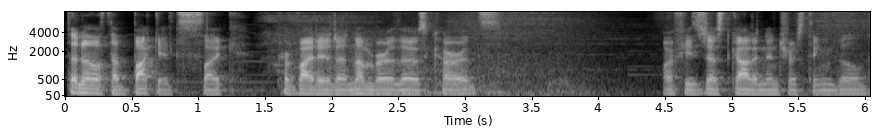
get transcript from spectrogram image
Don't know if the buckets, like, provided a number of those cards. Or if he's just got an interesting build.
